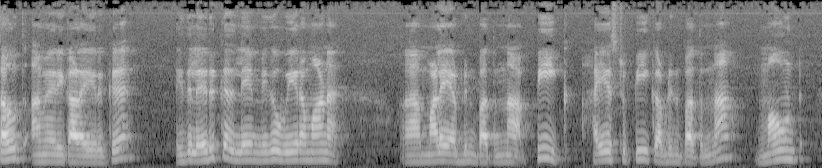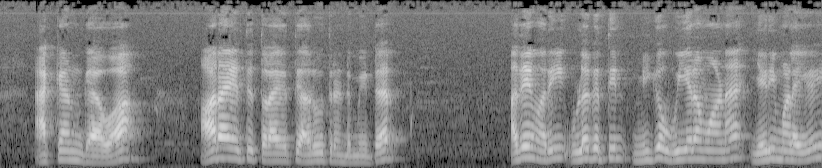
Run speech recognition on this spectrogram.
சவுத் அமெரிக்காவில் இருக்குது இதில் இருக்கிறதுலே மிக உயரமான மலை அப்படின்னு பார்த்தோம்னா பீக் ஹையஸ்ட் பீக் அப்படின்னு பார்த்தோம்னா மவுண்ட் அக்கன்காவா ஆறாயிரத்தி தொள்ளாயிரத்தி அறுபத்தி ரெண்டு மீட்டர். அதே மாதிரி உலகத்தின் மிக உயரமான எரிமலைகள்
